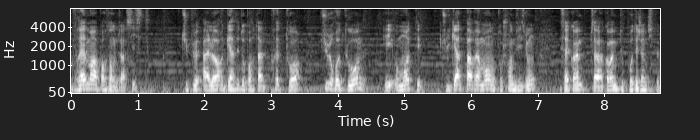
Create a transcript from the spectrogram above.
vraiment importante, j'insiste, tu peux alors garder ton portable près de toi, tu le retournes et au moins tu le gardes pas vraiment dans ton champ de vision et ça, quand ça va quand même te protéger un petit peu.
